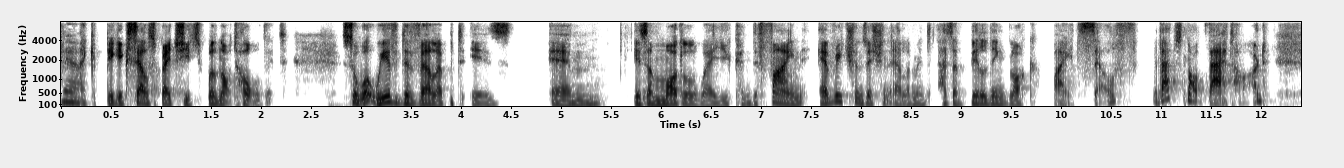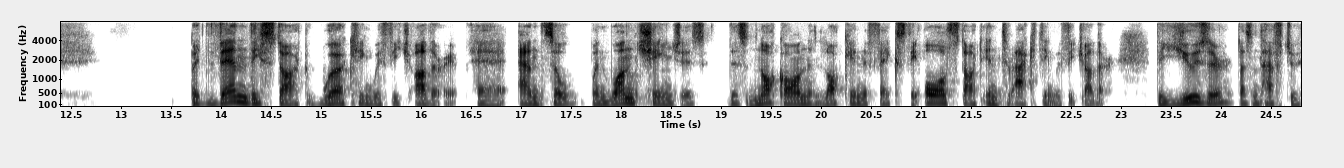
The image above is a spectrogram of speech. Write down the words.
yeah. like big Excel spreadsheets will not hold it. So what we have developed is um, is a model where you can define every transition element as a building block by itself. That's not that hard but then they start working with each other. Uh, and so when one changes, there's knock on and lock in effects. They all start interacting with each other. The user doesn't have to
